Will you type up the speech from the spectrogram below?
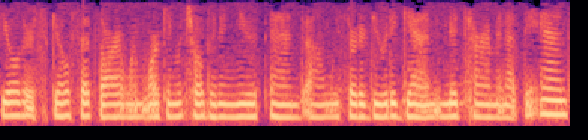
feel their skill sets are when working with children and youth, and um, we sort of do it again midterm and at the end.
